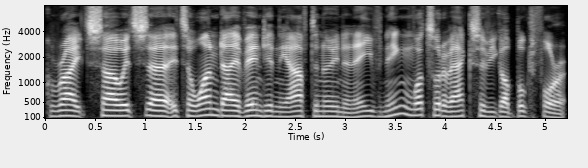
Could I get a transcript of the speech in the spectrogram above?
Great. So it's uh, it's a one day event in the afternoon and evening. What sort of acts have you got booked for it?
